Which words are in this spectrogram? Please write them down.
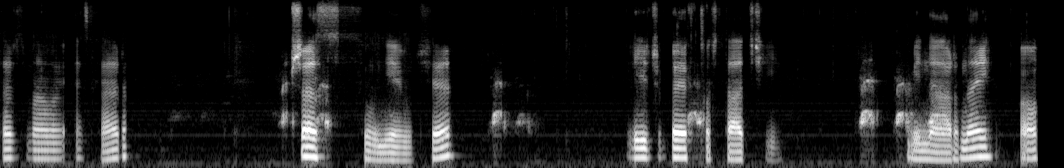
też z małej SHR przesunięcie liczby w postaci binarnej o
